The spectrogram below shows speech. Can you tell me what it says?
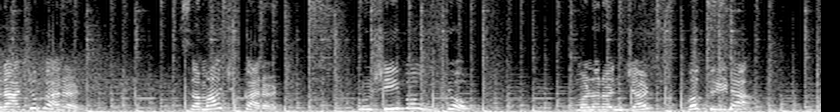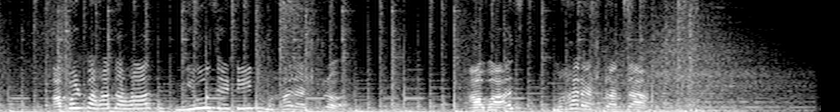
राजकारण समाजकारण कृषी व उद्योग मनोरंजन व क्रीडा. आपण पाहत आहात न्यूज एटीन महाराष्ट्र. आवाज महाराष्ट्राचा.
